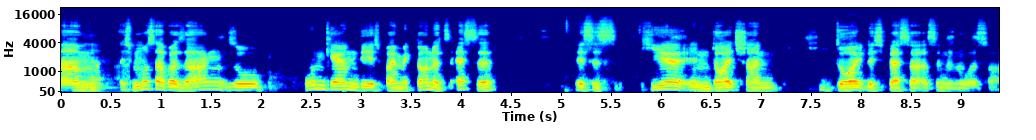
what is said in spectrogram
Ähm, Ja. Ich muss aber sagen, so ungern wie ich bei McDonald's esse, ist es hier in Deutschland deutlich besser als in den USA.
